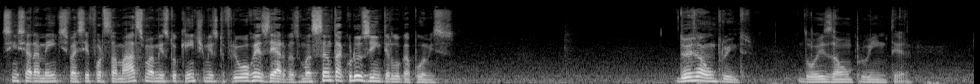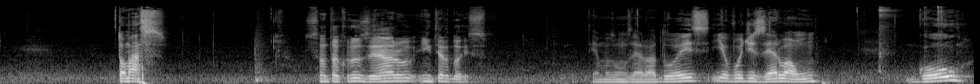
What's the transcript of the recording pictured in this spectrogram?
sinceramente, se vai ser força máxima, misto quente, misto frio ou reservas, mas Santa Cruz Inter, Luca Pumes. 2x1 um pro Inter. 2x1 um pro Inter. Tomás. Santa Cruz 0, Inter 2. Temos um 0 x 2 e eu vou de 0 x 1. Gol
